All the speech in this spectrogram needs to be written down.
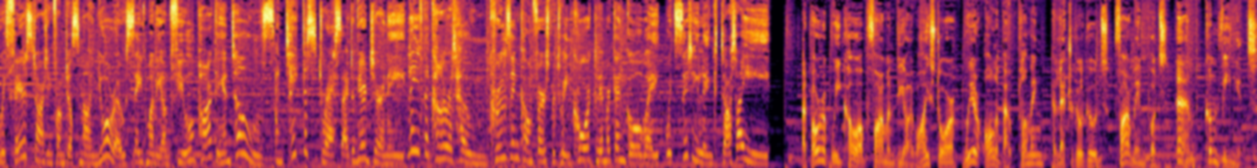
With fares starting from just €9, Euro, save money on fuel, parking, and tolls. And take the stress out of your journey. Leave the car at home. Cruise in comfort between Cork, Limerick, and Galway with citylink.ie. At Boherbue Co-op Farm and DIY store, we're all about plumbing, electrical goods, farm inputs and convenience.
